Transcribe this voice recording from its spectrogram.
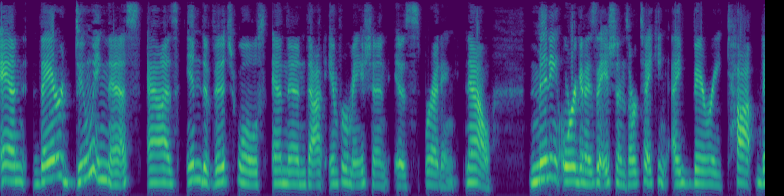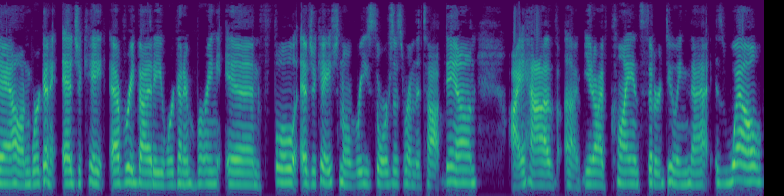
And they're doing this as individuals, and then that information is spreading. Now, many organizations are taking a very top down we're going to educate everybody we're going to bring in full educational resources from the top down I have, uh, you know, I have clients that are doing that as well.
